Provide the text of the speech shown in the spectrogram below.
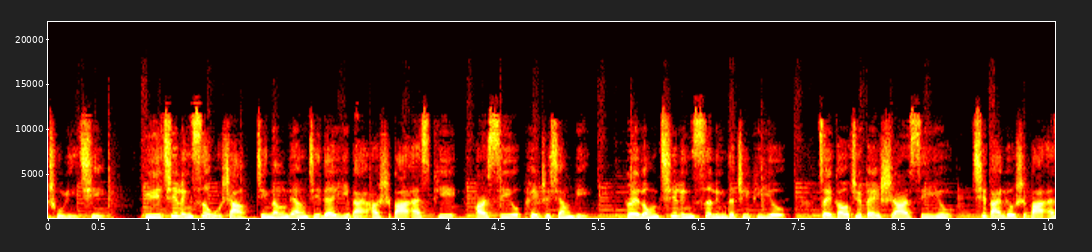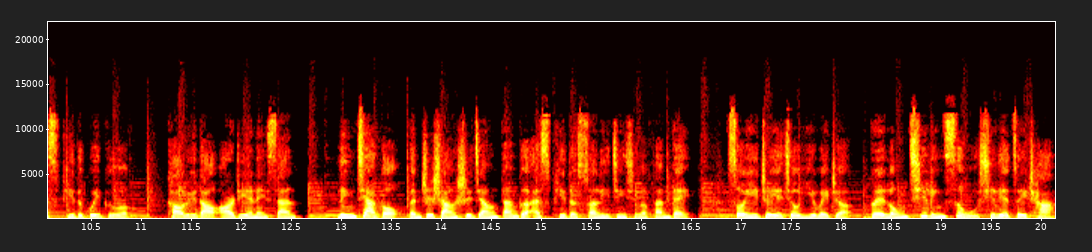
处理器。与7045上仅能量级的 128SP 二 CU 配置相比，锐龙7040的 GPU 最高具备 12CU 768SP 的规格。考虑到 RDNA 三。零架构本质上是将单个 SP 的算力进行了翻倍，所以这也就意味着锐龙七零四五系列最差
